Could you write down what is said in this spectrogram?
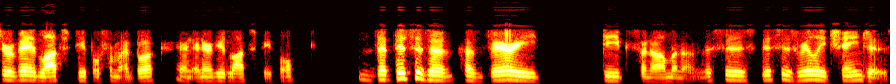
surveyed lots of people for my book and interviewed lots of people, that this is a, a very deep phenomenon. This is this is really changes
